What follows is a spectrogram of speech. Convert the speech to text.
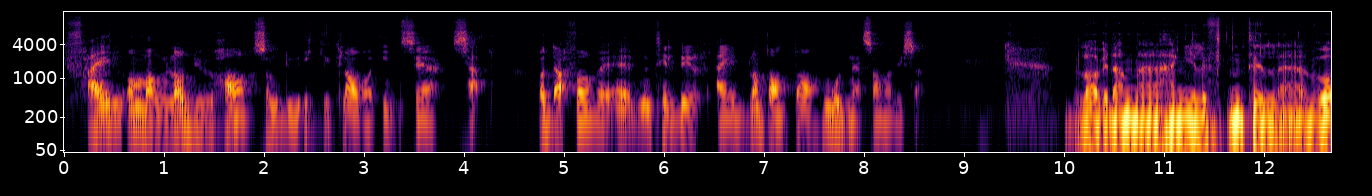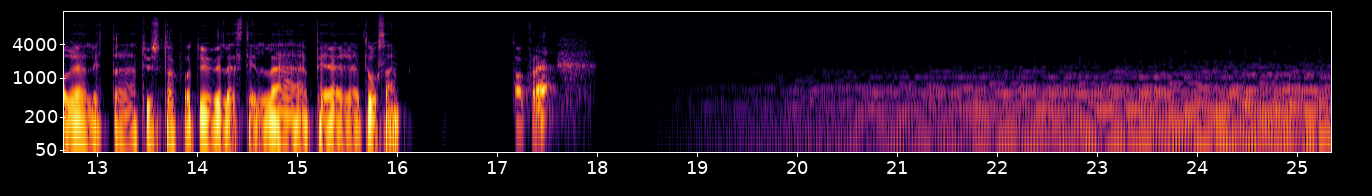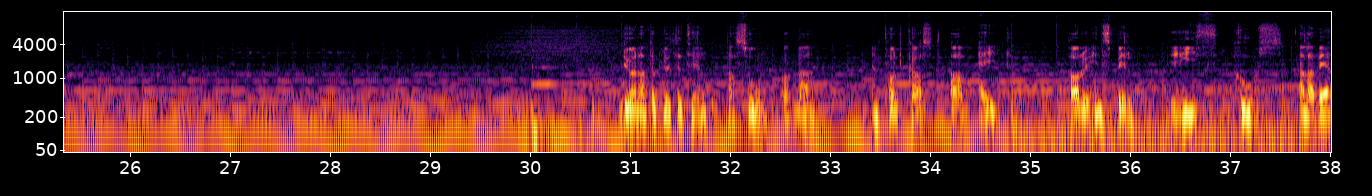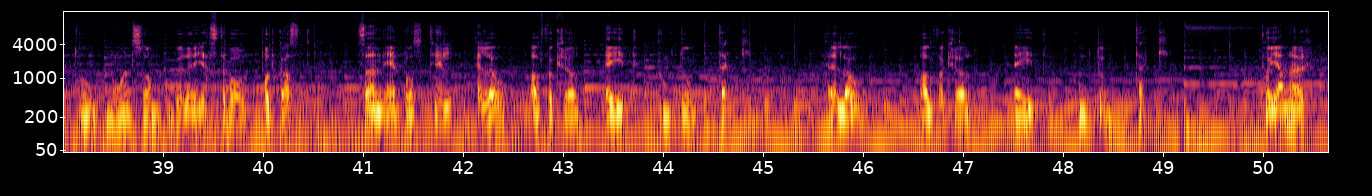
feil og mangler du har som du ikke klarer å innse selv. Og Derfor eh, tilbyr Eid bl.a. modenhetsanalyse. Da lar vi den eh, henge i luften til eh, våre lyttere. Tusen takk for at du ville stille, Per Thorsheim. Takk for det. Du har nettopp lyttet til Person og vern, en podkast av Aid. Har du innspill, ris, ros eller vet om noen som burde gjeste vår podkast? Send en e-post til hello, alfakrøll, aid.tech. Hello, alfakrøll, aid.tech. På gjenhør.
